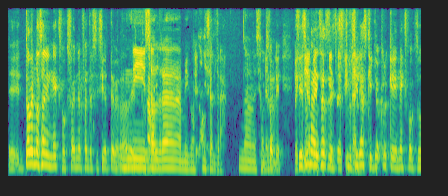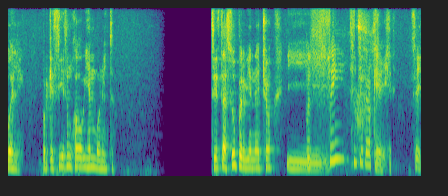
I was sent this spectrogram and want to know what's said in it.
Eh, todavía no sale en Xbox Final Fantasy VII, ¿verdad? Ni saldrá, amigo. Ni saldrá. No, ni saldrá. Híjole, sí es una de esas exclusivas que yo creo que en Xbox duele. Porque sí es un juego bien bonito. Sí está súper bien hecho y... Pues sí, sí, yo creo que. Sí. Sí.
